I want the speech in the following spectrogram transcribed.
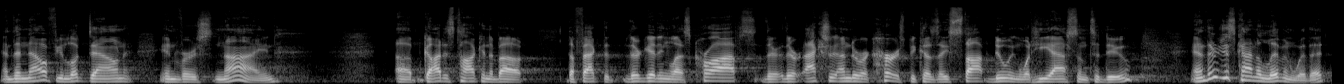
And then now, if you look down in verse 9, uh, God is talking about the fact that they're getting less crops. They're, they're actually under a curse because they stopped doing what He asked them to do. And they're just kind of living with it.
